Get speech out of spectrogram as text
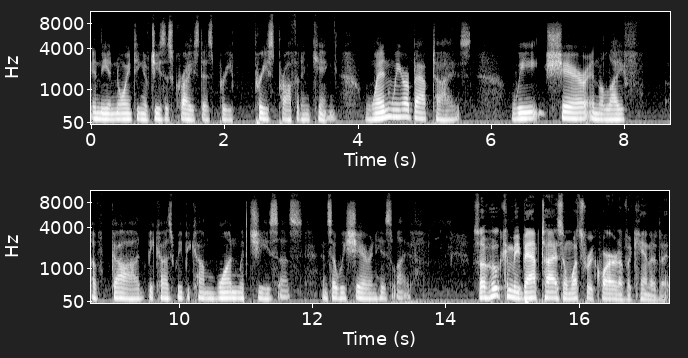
in the anointing of Jesus Christ as pre- priest, prophet, and king. When we are baptized, we share in the life of God because we become one with Jesus, and so we share in his life. So, who can be baptized and what's required of a candidate?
